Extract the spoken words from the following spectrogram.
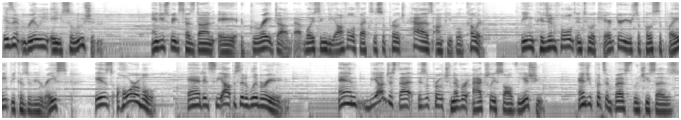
isn't really a solution. Angie Speaks has done a great job at voicing the awful effects this approach has on people of color. Being pigeonholed into a character you're supposed to play because of your race is horrible, and it's the opposite of liberating. And beyond just that, this approach never actually solved the issue. Angie puts it best when she says,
